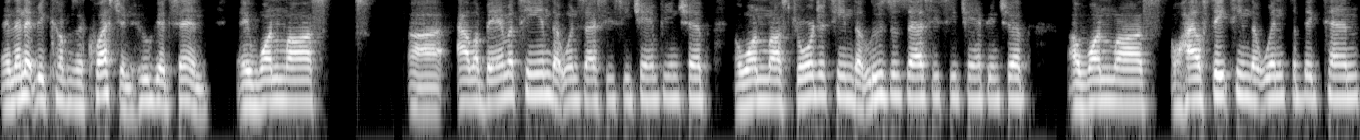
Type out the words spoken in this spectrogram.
and then it becomes a question: who gets in? A one-loss uh, Alabama team that wins the SEC championship, a one-loss Georgia team that loses the SEC championship, a one-loss Ohio State team that wins the Big Ten,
